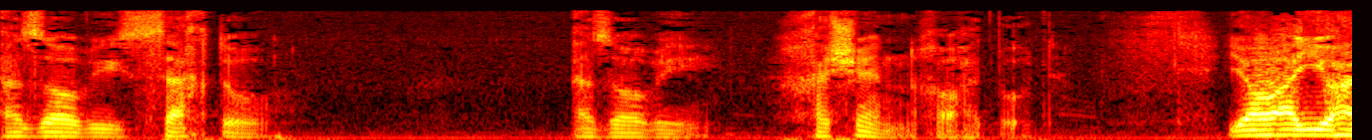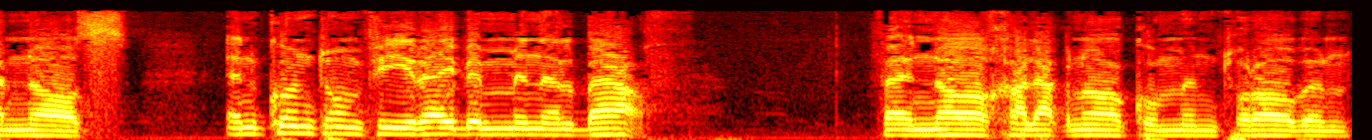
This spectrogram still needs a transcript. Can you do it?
عذابی سخت و عذابی خشن خواهد بود. یا ایها الناس ان کنتم فی ریب من البعث فانا خلقناكم من تراب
